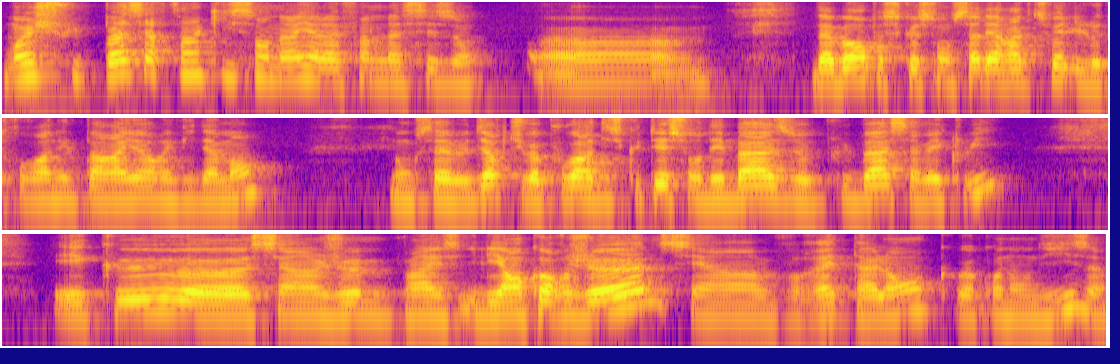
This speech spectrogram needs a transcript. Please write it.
moi je suis pas certain qu'il s'en aille à la fin de la saison. Euh, d'abord parce que son salaire actuel, il le trouvera nulle part ailleurs évidemment. Donc ça veut dire que tu vas pouvoir discuter sur des bases plus basses avec lui et que euh, c'est un jeune, il est encore jeune, c'est un vrai talent quoi qu'on en dise.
